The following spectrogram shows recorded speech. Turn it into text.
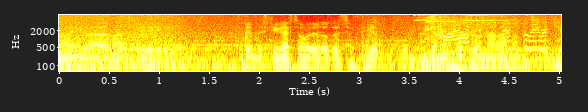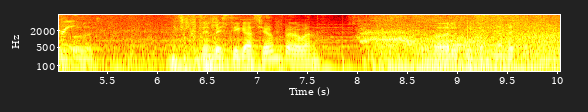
No hay nada más que investigar sobre los desafíos porque ya no encuentro nada más de, de investigación, pero bueno. Vamos a darle punto final a esto.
